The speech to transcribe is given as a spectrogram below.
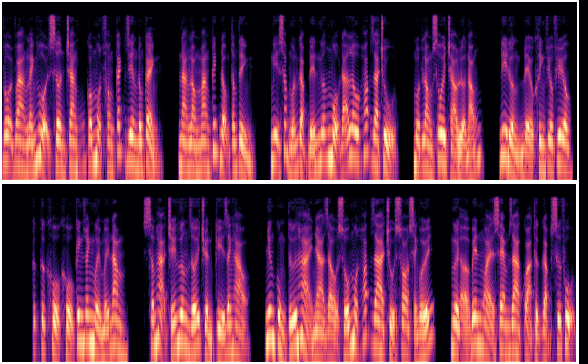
vội vàng lánh hội Sơn Trang có một phong cách riêng đông cảnh, nàng lòng mang kích động tâm tình, nghĩ sắp muốn gặp đến ngưỡng mộ đã lâu hoác gia chủ, một lòng sôi trào lửa nóng, đi đường đều khinh phiêu phiêu. Cực cực khổ khổ kinh doanh mười mấy năm, sớm hạ chế hương giới truyền kỳ danh hào, nhưng cùng tứ hải nhà giàu số một hoác gia chủ so sánh với, người ở bên ngoài xem ra quả thực gặp sư phụ,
